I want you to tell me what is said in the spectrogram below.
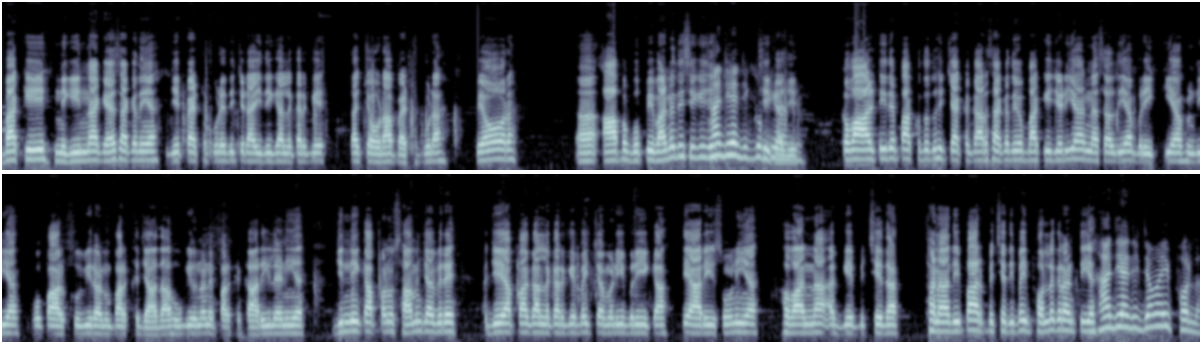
ਬਾਕੀ ਨਗੀਨਾ ਕਹਿ ਸਕਦੇ ਆ ਜੇ ਪੈਠ ਪੂੜੇ ਦੀ ਚੜਾਈ ਦੀ ਗੱਲ ਕਰਗੇ ਤਾਂ ਚੌੜਾ ਪੈਠ ਪੂੜਾ ਪਿਓਰ ਆਪ ਗੋਪੀ ਵੰਨ ਦੀ ਸੀਗੀ ਜੀ? ਹਾਂਜੀ ਹਾਂਜੀ ਗੁੱਪੀ ਠੀਕ ਆ ਜੀ। ਕੁਆਲਿਟੀ ਦੇ ਪੱਖ ਤੋਂ ਤੁਸੀਂ ਚੈੱਕ ਕਰ ਸਕਦੇ ਹੋ। ਬਾਕੀ ਜਿਹੜੀਆਂ ਨਸਲ ਦੀਆਂ ਬਰੀਕੀਆਂ ਹੁੰਦੀਆਂ ਉਹ ਪਾਰਖੂ ਵੀਰਾਂ ਨੂੰ ਪਰਖ ਜ਼ਿਆਦਾ ਹੋਊਗੀ ਉਹਨਾਂ ਨੇ ਪਰਖ ਕਰ ਹੀ ਲੈਣੀ ਆ। ਜਿੰਨੀ ਕ ਆਪਾਂ ਨੂੰ ਸਮਝ ਆ ਵੀਰੇ ਜੇ ਆਪਾਂ ਗੱਲ ਕਰਕੇ ਬਈ ਚਮੜੀ ਬਰੀਕ ਆ ਤਿਆਰੀ ਸੋਹਣੀ ਆ ਹਵਾਨਾ ਅੱਗੇ ਪਿੱਛੇ ਦਾ ਥਣਾ ਦੀ ਭਾਰ ਪਿੱਛੇ ਦੀ ਬਈ ਫੁੱਲ ਗਾਰੰਟੀ ਆ। ਹਾਂਜੀ ਹਾਂਜੀ ਜਮਾ ਹੀ ਫੁੱਲ।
